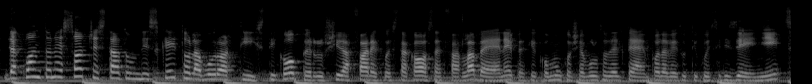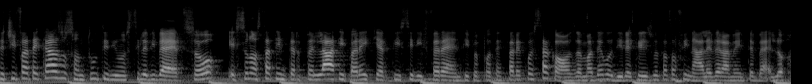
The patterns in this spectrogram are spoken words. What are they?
Da quanto ne so c'è stato un discreto lavoro artistico per riuscire a fare questa cosa e farla bene, perché comunque ci è voluto del tempo ad avere tutti questi disegni. Se ci fate caso sono tutti di uno stile diverso e sono stati interpellati parecchi artisti differenti per poter fare questa cosa, ma devo dire che il risultato finale è veramente bello.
